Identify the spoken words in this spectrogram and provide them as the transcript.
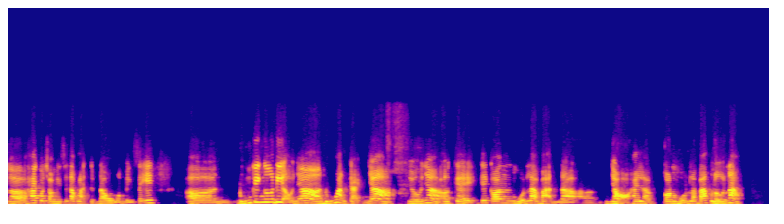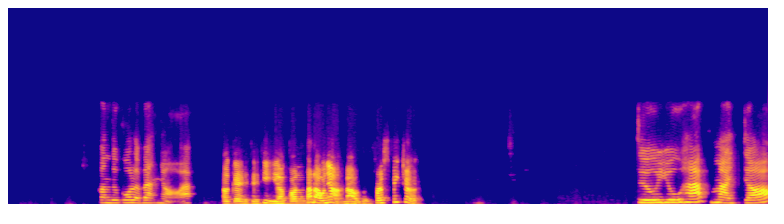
ờ, hai cô trò mình sẽ đọc lại từ đầu và mình sẽ ờ, đúng cái ngữ điệu nha, đúng hoàn cảnh nha. Nhớ nha. Ok, cái con muốn là bạn ờ, nhỏ hay là con muốn là bác lớn nào? Còn từ cô là bạn nhỏ ạ. Ok, thế thì ờ, con bắt đầu nhá. Nào, the first picture. Do you have my dog?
